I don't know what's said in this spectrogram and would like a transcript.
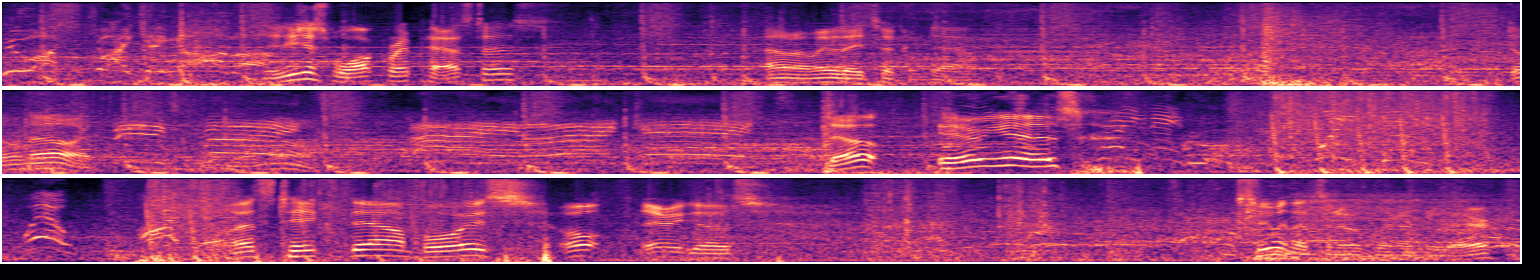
You are striking armor! Did he just walk right past us? I don't know, maybe they took him down. Don't know. I Big face! Like it! Nope, here he is. Well, I Let's take him down, boys. Oh, there he goes. I'm assuming that's an over and under there.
